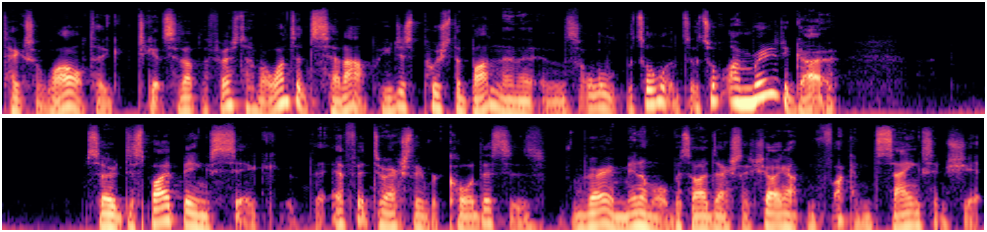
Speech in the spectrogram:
takes a while to to get set up the first time. But once it's set up, you just push the button, and, it, and it's all it's all it's, it's all. I'm ready to go. So despite being sick, the effort to actually record this is very minimal besides actually showing up and fucking saying some shit.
